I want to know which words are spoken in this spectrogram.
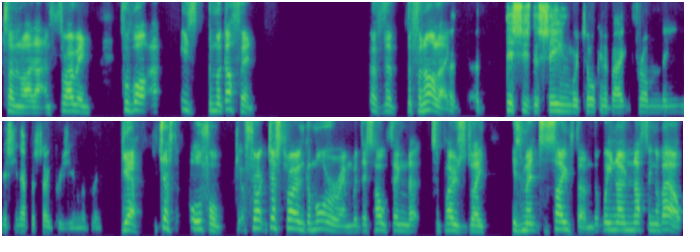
something like that and throw in for what uh, the MacGuffin of the the finale. This is the scene we're talking about from the missing episode, presumably. Yeah, just awful. Just throwing Gamora in with this whole thing that supposedly is meant to save them that we know nothing about.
